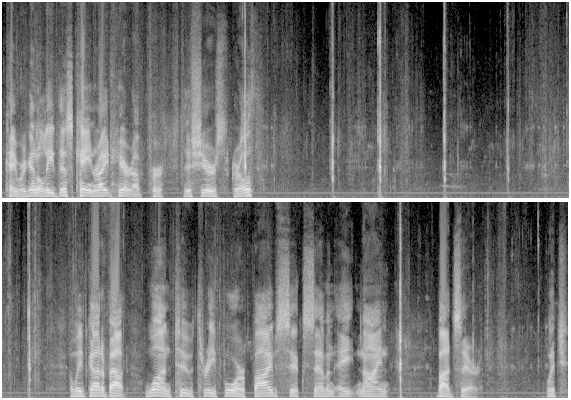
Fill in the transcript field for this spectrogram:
Okay, we're gonna leave this cane right here up for this year's growth. And we've got about one, two, three, four, five, six, seven, eight, nine buds there. Which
